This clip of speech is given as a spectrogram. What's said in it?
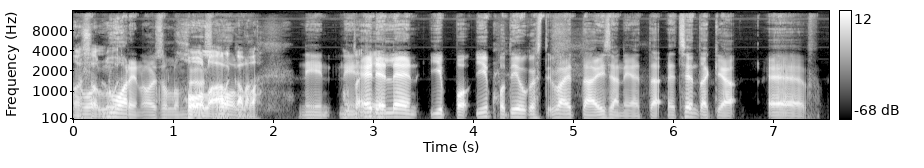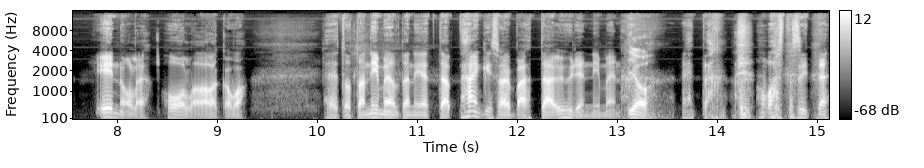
Olisi ollut nuorin olisi ollut myös alkava. Niin, niin ei. edelleen Jippo, Jippo tiukasti väittää isäni, että, että sen takia ää, en ole Hoolla alkava ää, tota, nimeltäni, että hänkin sai päättää yhden nimen. Joo, että vasta sitten.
